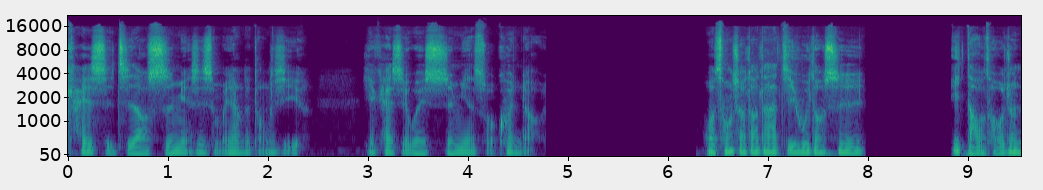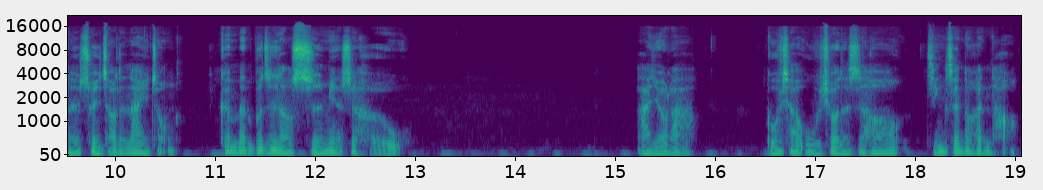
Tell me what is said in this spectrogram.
开始知道失眠是什么样的东西了，也开始为失眠所困扰。我从小到大几乎都是一倒头就能睡着的那一种，根本不知道失眠是何物。啊，有啦，国小午休的时候精神都很好，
